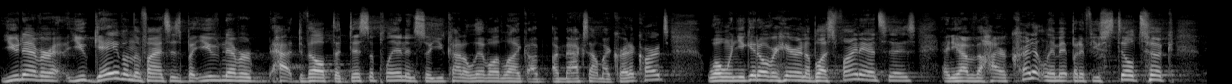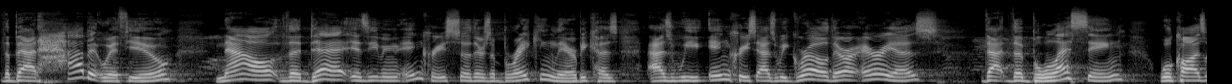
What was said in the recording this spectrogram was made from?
you never you gave him the finances, but you've never had developed the discipline, and so you kind of live on like I, I max out my credit cards. Well, when you get over here in a blessed finances and you have a higher credit limit, but if you still took the bad habit with you, now the debt is even increased, so there's a breaking there because as we increase, as we grow, there are areas that the blessing will cause.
